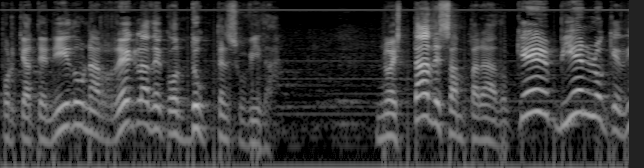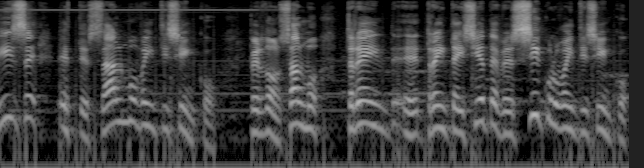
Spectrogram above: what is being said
Porque ha tenido una regla de conducta en su vida. No está desamparado. Qué bien lo que dice este Salmo 25. Perdón, Salmo 37, eh, versículo 25.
